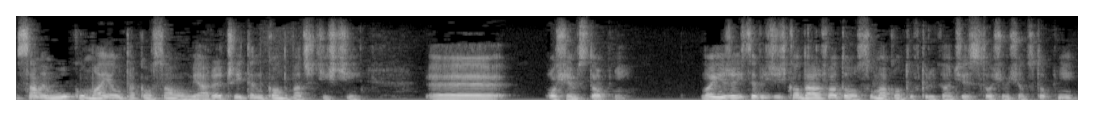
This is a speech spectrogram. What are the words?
samym łuku mają taką samą miarę, czyli ten kąt ma 38 stopni. No i jeżeli chcę wyliczyć kąt alfa, to suma kątów w trójkącie jest 180 stopni,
